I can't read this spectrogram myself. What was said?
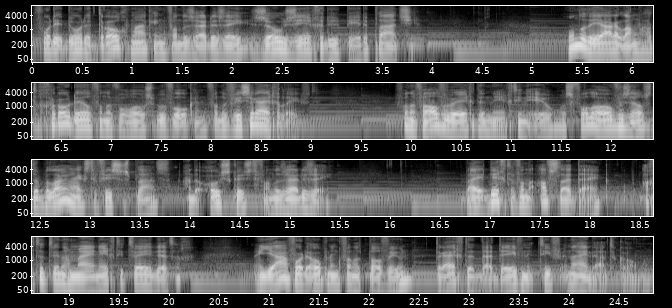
voor dit door de droogmaking van de Zuiderzee zo zeer gedupeerde plaatsje. Honderden jaren lang had een groot deel van de Vollenhoofse bevolking van de visserij geleefd. Vanaf halverwege de 19e eeuw was Vollenhoven zelfs de belangrijkste vissersplaats aan de oostkust van de Zuiderzee. Bij het dichten van de afsluitdijk op 28 mei 1932, een jaar voor de opening van het paviljoen, dreigde daar definitief een einde aan te komen.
